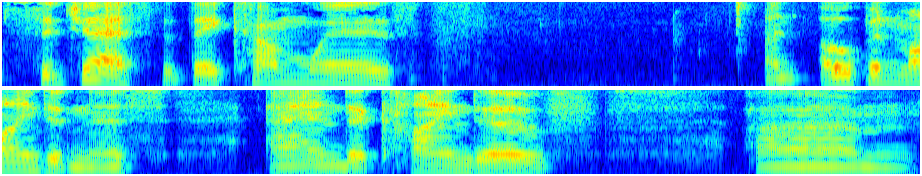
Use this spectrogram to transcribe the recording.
suggest that they come with an open mindedness and a kind of um,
